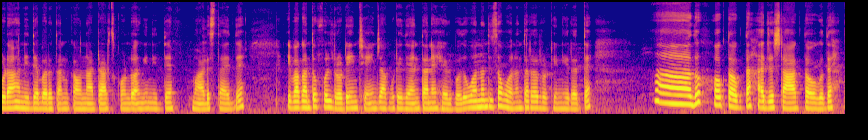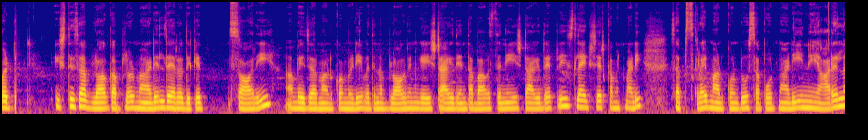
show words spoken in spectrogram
ಕೂಡ ನಿದ್ದೆ ಬರೋ ತನಕ ಅವನ್ನ ಆಟ ಆಡಿಸ್ಕೊಂಡು ಹಂಗೆ ನಿದ್ದೆ ಮಾಡಿಸ್ತಾ ಇದ್ದೆ. ಇವಾಗಂತೂ ಫುಲ್ ರೊಟೀನ್ ಚೇಂಜ್ ಆಗಿಬಿಟ್ಟಿದೆ ಅಂತಲೇ ಹೇಳ್ಬೋದು. ಒಂದೊಂದು ದಿವಸ ಒಂದೊಂದು ಥರ ರೊಟೀನ್ ಇರುತ್ತೆ ಅದು ಹೋಗ್ತಾ ಹೋಗ್ತಾ ಅಡ್ಜಸ್ಟ್ ಆಗ್ತಾ ಹೋಗುತ್ತೆ. ಬಟ್ ಇಷ್ಟು ದಿವಸ ಬ್ಲಾಗ್ ಅಪ್ಲೋಡ್ ಮಾಡಿಲ್ಲದೆ ಇರೋದಕ್ಕೆ ಸಾರಿ ಬೇಜಾರು ಮಾಡ್ಕೊಬೇಡಿ. ಇವತ್ತಿನ ಬ್ಲಾಗ್ ನಿಮಗೆ ಇಷ್ಟ ಆಗಿದೆ ಅಂತ ಭಾವಿಸ್ತೀನಿ. ಇಷ್ಟ ಆಗಿದೆ ಪ್ಲೀಸ್ ಲೈಕ್ ಶೇರ್ ಕಮೆಂಟ್ ಮಾಡಿ. ಸಬ್ಸ್ಕ್ರೈಬ್ ಮಾಡಿಕೊಂಡು ಸಪೋರ್ಟ್ ಮಾಡಿ. ಇನ್ನು ಯಾರೆಲ್ಲ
